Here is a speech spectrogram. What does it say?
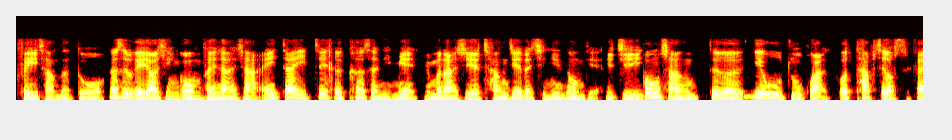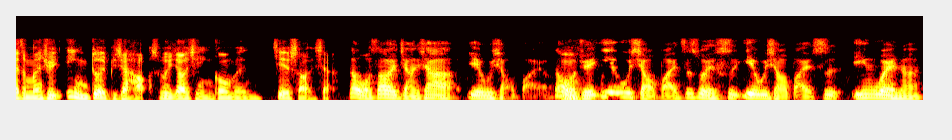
非常的多。那是不是可以邀请跟我们分享一下？哎，在这个课程里面有没有哪些常见的情境痛点，以及通常这个业务主管或 Top Sales 该怎么样去应对比较好？是不是邀请跟我们介绍一下？那我稍微讲一下业务小白啊。那我觉得业务小白之所以是业务小白，是因为呢，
